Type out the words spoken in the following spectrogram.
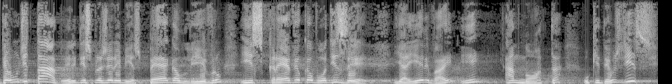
deu um ditado. Ele disse para Jeremias: pega o livro e escreve o que eu vou dizer. E aí ele vai e anota o que Deus disse.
